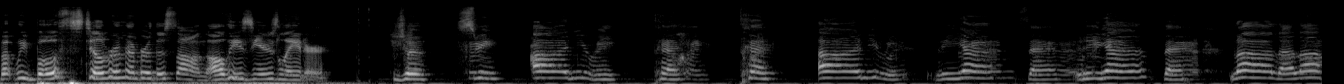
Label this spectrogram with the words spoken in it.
but we both still remember the song all these years later. Je suis ennuyé, très, très ennuyé, rien faire, rien faire, la la la.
